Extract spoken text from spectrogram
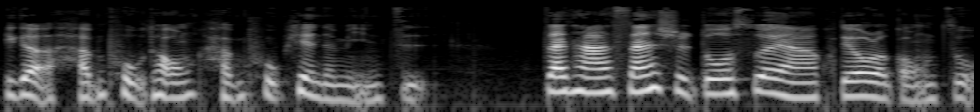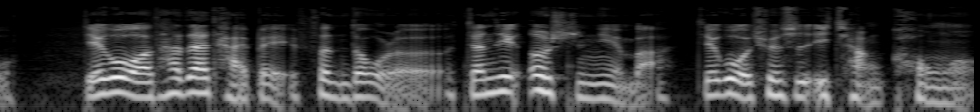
一个很普通、很普遍的名字。在她三十多岁啊，丢了工作，结果她在台北奋斗了将近二十年吧，结果却是一场空哦。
